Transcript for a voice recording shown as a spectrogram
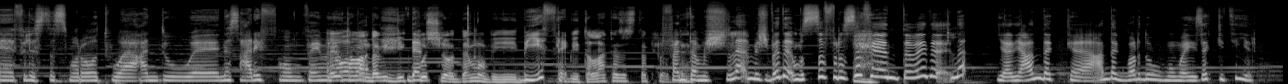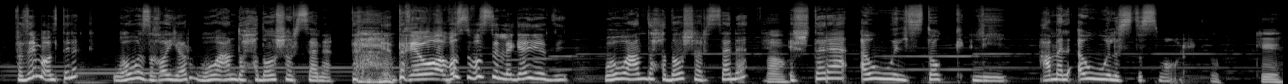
آه، في الاستثمارات وعنده آه، ناس عارفهم فاهم؟ أيوه طبعا ده بيديك push لقدام وبي بيفرق. بيطلع كذا step فأنت مش لا مش بادئ من الصفر صفر أنت بادئ لا. يعني عندك عندك برضو مميزات كتير. فزي ما قلت لك وهو صغير وهو عنده 11 سنة. تخيل هو بص بص اللي جاية دي. وهو عنده 11 سنة آه. اشترى أول stock ليه. عمل أول استثمار. Okay.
